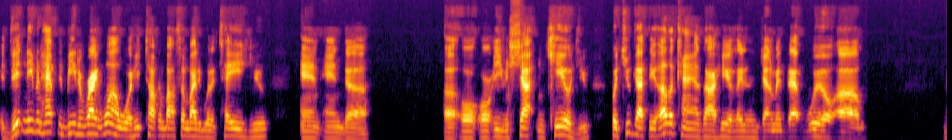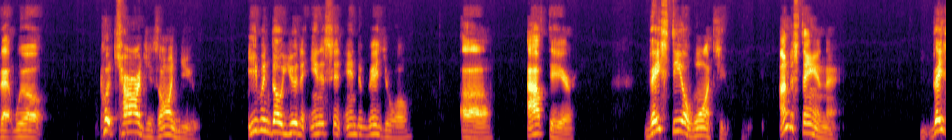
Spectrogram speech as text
it didn't even have to be the right one where he talking about somebody would have tased you and and uh, uh, or or even shot and killed you. But you got the other kinds out here, ladies and gentlemen, that will um, that will put charges on you, even though you're the innocent individual uh, out there. They still want you. Understand that they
